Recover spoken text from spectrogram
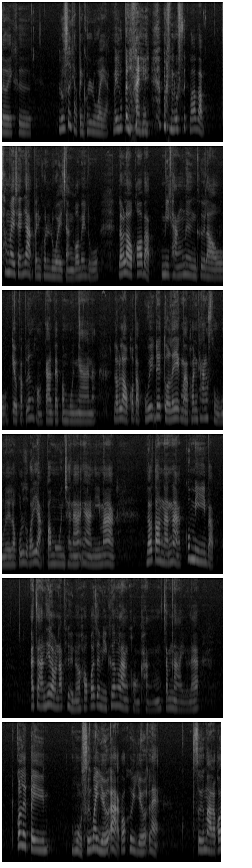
เลยคือ รู้สึกอยากเป็นคนรวยอะ่ะ ไม่รู้เป็นไร มันรู้สึกว่าแบบทำไมฉันอยากเป็นคนรวยจังก็ไม่รู้ แล้วเราก็แบบมีครั้งหนึ่งคือเราเกี่ยวกับเรื่องของการไปประมูลงานอะ่ะ แล้วเราก็แบบอุ้ยได้ตัวเลขมาค่อนข้างสูงเลย เราก็รู้สึกว่าอยากประมูลชนะงานนี้มาก แล้วตอนนั้นน่ะก็มีแบบอาจารย์ที่เรานับถือเนาะเขาก็จะมีเครื่องรางของขลังจำหน่ายอยู่แล้ว ก็เลยไปโหซื้อมาเยอะอะก็คือเยอะแหละ ซื้อมาแล้วก็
